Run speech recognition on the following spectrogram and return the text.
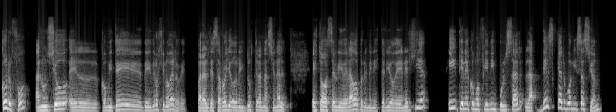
Corfo anunció el Comité de Hidrógeno Verde para el desarrollo de una industria nacional. Esto va a ser liderado por el Ministerio de Energía y tiene como fin impulsar la descarbonización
